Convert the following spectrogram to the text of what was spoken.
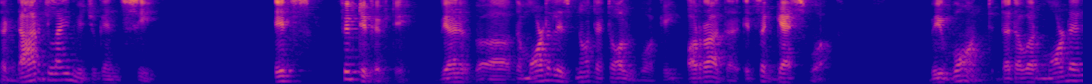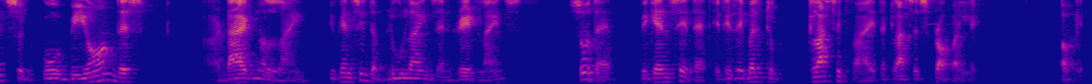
The dark line which you can see, it's 50-50 we uh, the model is not at all working or rather it's a guesswork we want that our model should go beyond this uh, diagonal line. You can see the blue lines and red lines so that we can say that it is able to classify the classes properly. Okay.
